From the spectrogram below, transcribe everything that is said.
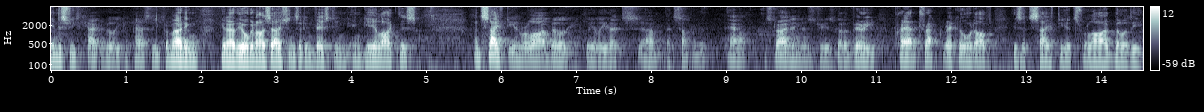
industry capability capacity, promoting you know the organisations that invest in, in gear like this, and safety and reliability. Clearly, that's um, that's something that our Australian industry has got a very proud track record of. Is its safety, its reliability,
